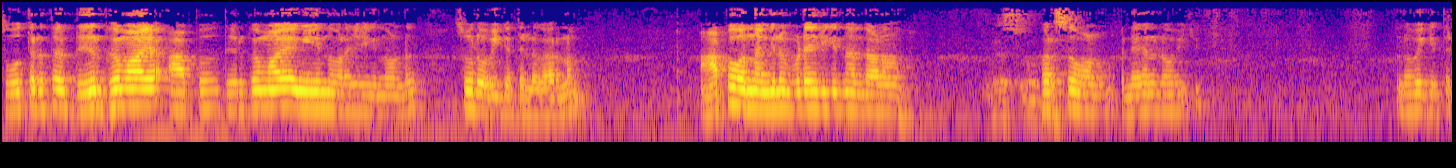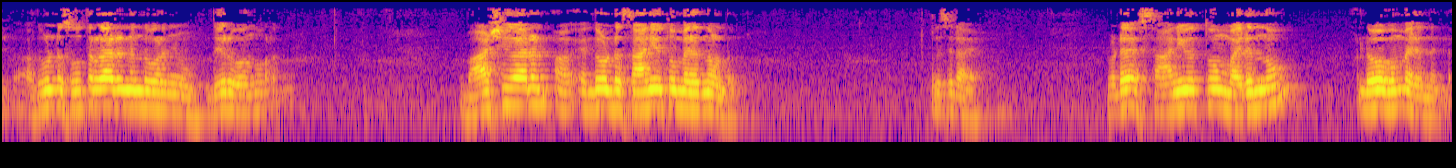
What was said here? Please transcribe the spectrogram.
സൂത്രത്തിൽ ദീർഘമായ ആപ്പ് ദീർഘമായ ഗീ എന്ന് പറഞ്ഞിരിക്കുന്നതുകൊണ്ട് സുലോഭിക്കത്തില്ല കാരണം ആപ്പ് വന്നെങ്കിലും ഇവിടെ ഇരിക്കുന്ന എന്താണ്? ഹ്രസ്വമാണ്. പിന്നെ എങ്ങനെ ലോപിക്കും? ലോപിക്കത്തില്ല. അതുകൊണ്ട് സൂത്രകാരൻ എന്ത് പറഞ്ഞു? ദീർഘമെന്ന് പറഞ്ഞു. ഭാഷ്യകാരൻ ആ, എന്തുകൊണ്ട് സ്ഥാനീയത്വം വരുന്നുണ്ട്? മനസ്സിലായോ? ഇവിടെ സ്ഥാനീയത്വം വരുന്നു ലോകം വരുന്നില്ല.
